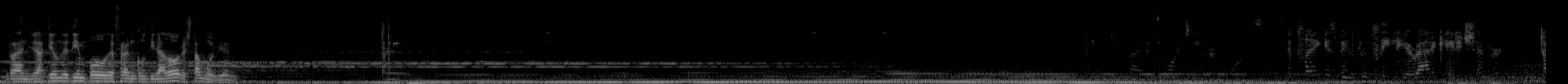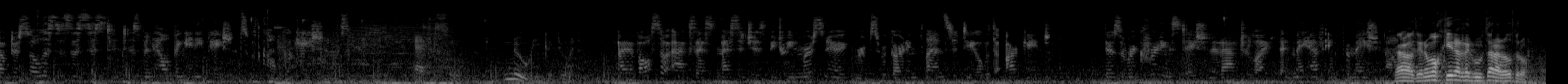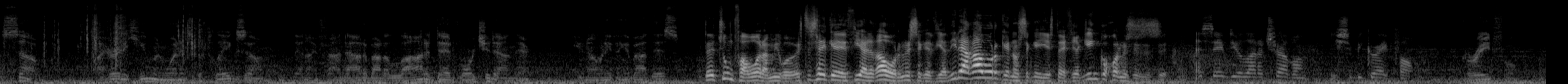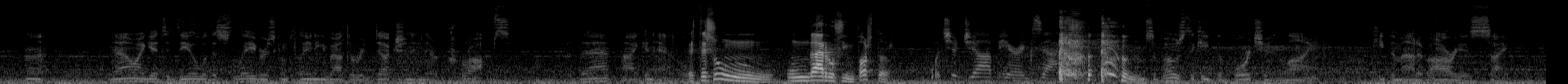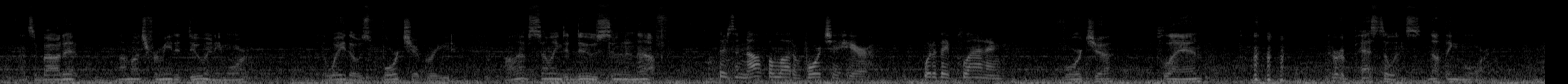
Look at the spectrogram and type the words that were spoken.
ralentización de tiempo de francotirador. Está muy bien. Tenemos que ir a reclutar al otro. So, I heard a human went into the plague zone. Then I found out about a lot of dead Vorcha down there. You know anything about this? Te he hecho un favor, amigo. Este es el que decía el Gabor, ese que decía, dile a Gabor que no sé qué. Y este decía, ¿quién cojones es ese? I saved you a lot of trouble. You should be grateful. Grateful. Huh. Now I get to deal with the slavers complaining about the reduction in their crops. But that I can handle. Este es un, un Garrus impostor. What's your job here exactly? I'm supposed to keep the Vorcha in line. Keep them out of Arya's sight. That's about it. Not much for me to do anymore. But the way those Vorcha breed, I'll have something to do soon enough. There's an awful lot of Vorcha here. What are they planning? Vorcha? Plan? They're a pestilence, nothing more.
